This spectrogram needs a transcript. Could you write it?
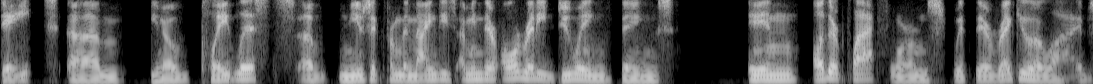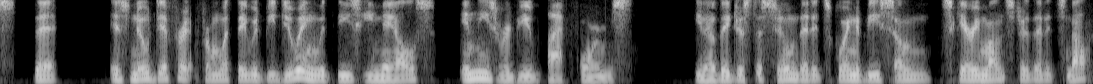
date. Um, you know, playlists of music from the 90s. I mean, they're already doing things in other platforms with their regular lives that is no different from what they would be doing with these emails in these review platforms, you know, they just assume that it's going to be some scary monster that it's not.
